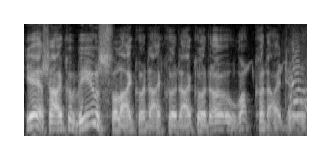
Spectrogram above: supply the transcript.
Yes, I could be useful. I could, I could, I could. Oh, what could I do?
